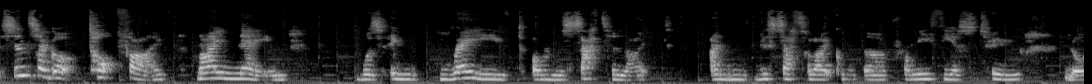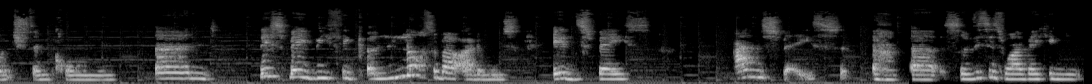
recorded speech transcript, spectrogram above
since I got top five, my name was engraved on the satellite, and this satellite called the Prometheus 2 launched in Cornwall. And this made me think a lot about animals in space and space. Uh, so this is why I'm making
